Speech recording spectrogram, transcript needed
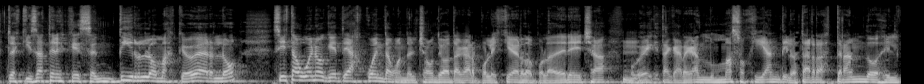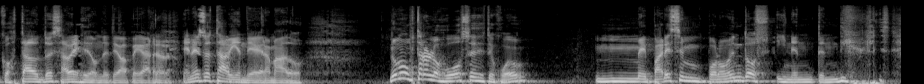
Entonces quizás tenés que sentirlo más que verlo. Sí está bueno que te das cuenta cuando el chabón te va a atacar por la izquierda o por la derecha, Mm. porque ves que está cargando un mazo gigante y lo está arrastrando desde el costado, entonces sabes de dónde te va a pegar. Claro. En eso está bien diagramado. No me gustaron los voces de este juego. Me parecen por momentos inentendibles.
